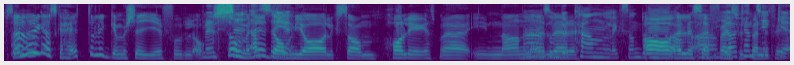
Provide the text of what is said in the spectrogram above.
Sen Ja. är det ganska hett att ligga med tjejer full också. Men, tjej- det är alltså, de jag- liksom har legat med innan. Ja, som eller, du kan liksom? Du ja, koll. eller så här Ja. friends Jag kan tycka-.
